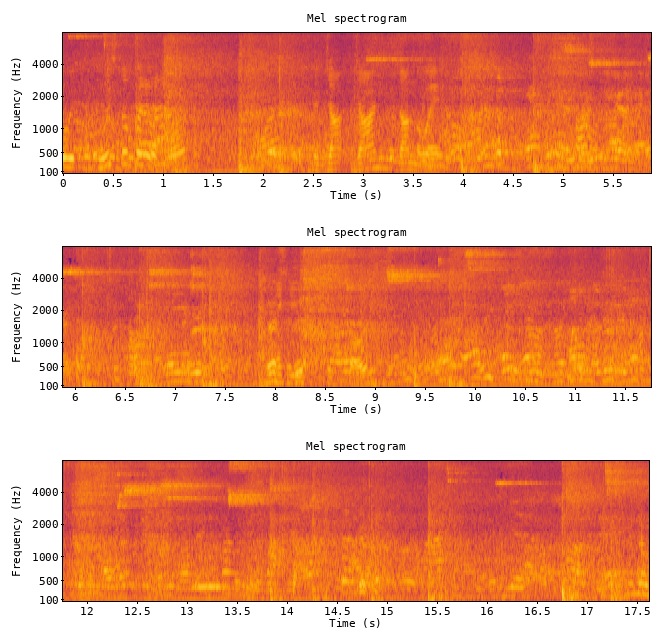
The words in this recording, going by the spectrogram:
we, can we still play with four? The John, John's on the way. Thank you. What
